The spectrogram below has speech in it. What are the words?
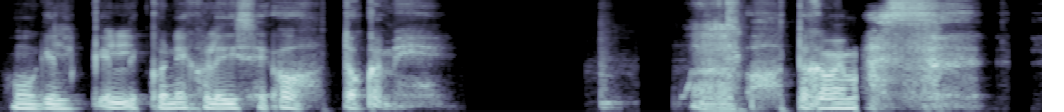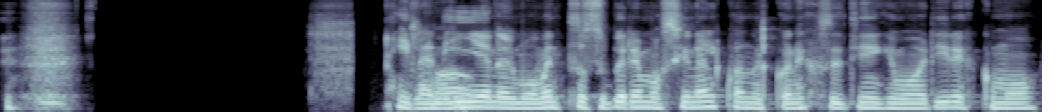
Como que el, el conejo le dice, oh, tócame. Oh, tócame más. Y la Wow. niña en el momento súper emocional cuando el conejo se tiene que morir es como,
